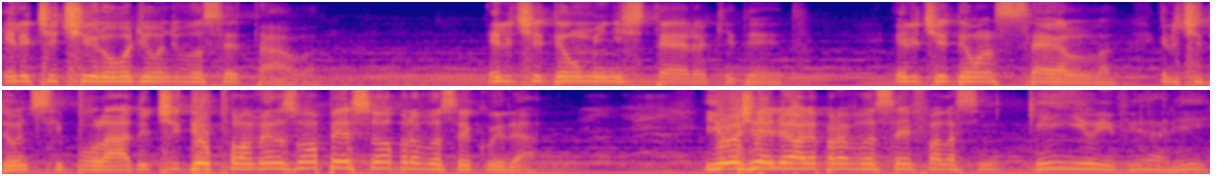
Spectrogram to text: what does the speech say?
Ele te tirou de onde você estava. Ele te deu um ministério aqui dentro. Ele te deu uma célula. Ele te deu um discipulado. Ele te deu pelo menos uma pessoa para você cuidar. E hoje ele olha para você e fala assim: Quem eu enviarei?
